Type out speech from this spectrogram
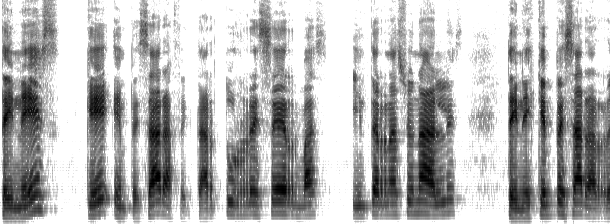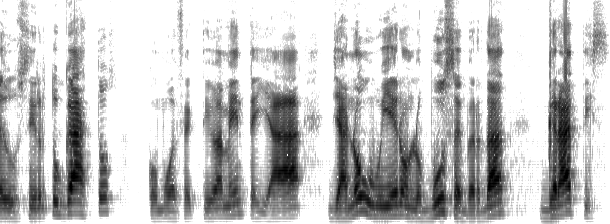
tenés que empezar a afectar tus reservas internacionales, tenés que empezar a reducir tus gastos, como efectivamente ya, ya no hubieron los buses, ¿verdad? Gratis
